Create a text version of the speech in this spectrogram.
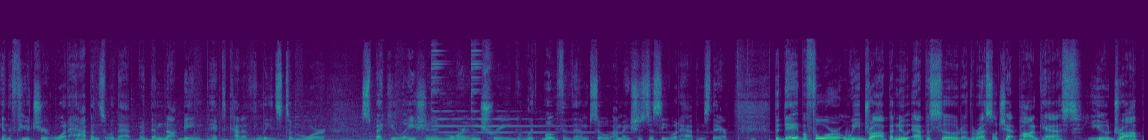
in the future what happens with that. But them not being picked kind of leads to more speculation and more intrigue with both of them. So I'm anxious to see what happens there. The day before we drop a new episode of the Wrestle Chat podcast, you drop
